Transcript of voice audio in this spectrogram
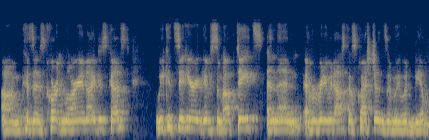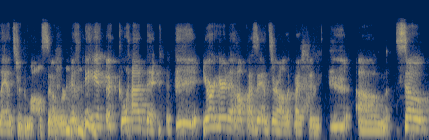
Because as Court and Lori and I discussed, we could sit here and give some updates and then everybody would ask us questions and we wouldn't be able to answer them all. So we're really glad that you're here to help us answer all the questions. Um, so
